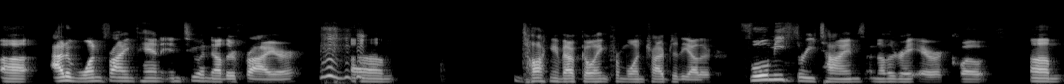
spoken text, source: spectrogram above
uh, Out of One Frying Pan into Another Fryer, um, talking about going from one tribe to the other. Fool Me Three Times, another great Eric quote. Um,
